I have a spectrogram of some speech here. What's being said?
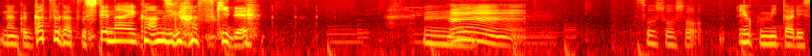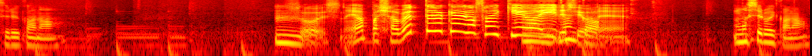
うなんかガツガツしてない感じが 好きで。うん、うん。そうそうそう。よく見たりするかな。うん。そうですね。やっぱ喋ってる系が最近はいいですよね、面白いかな。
